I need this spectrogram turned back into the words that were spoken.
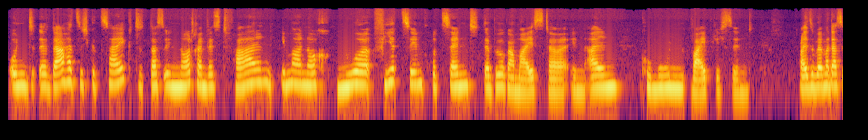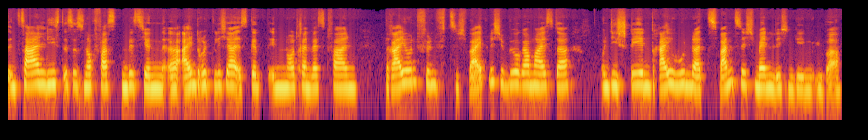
Und äh, da hat sich gezeigt, dass in Nordrhein-Westfalen immer noch nur 14 Prozent der Bürgermeister in allen Kommunen weiblich sind. Also wenn man das in Zahlen liest, ist es noch fast ein bisschen äh, eindrücklicher. Es gibt in Nordrhein-Westfalen 53 weibliche Bürgermeister und die stehen 320 männlichen gegenüber.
